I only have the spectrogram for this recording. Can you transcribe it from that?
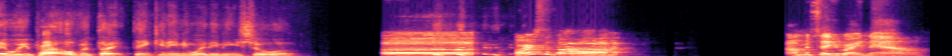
And we probably overthinking anyway. They didn't even show up. Uh, first of all, I'm gonna tell you right now,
